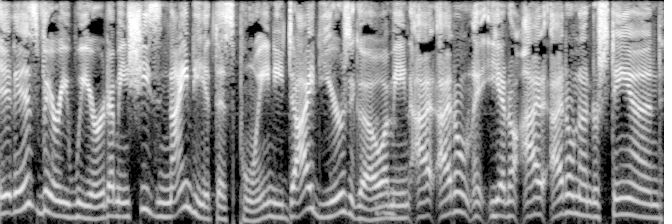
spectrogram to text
It is very weird. I mean, she's 90 at this point. He died years ago. I mean, I, I don't, you know, I, I don't understand,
